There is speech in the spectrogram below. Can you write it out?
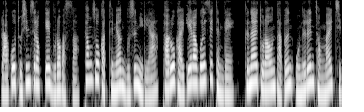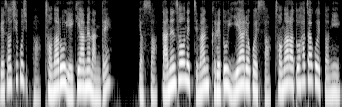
라고 조심스럽게 물어봤어. 평소 같으면 무슨 일이야? 바로 갈게라고 했을 텐데 그날 돌아온 답은 오늘은 정말 집에서 쉬고 싶어. 전화로 얘기하면 안 돼? 였어. 나는 서운했지만 그래도 이해하려고 했어. 전화라도 하자고 했더니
